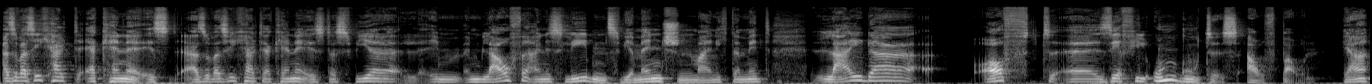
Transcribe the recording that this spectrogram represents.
also was ich halt erkenne ist, also was ich halt erkenne ist, dass wir im, im Laufe eines Lebens, wir Menschen, meine ich damit, leider oft äh, sehr viel Ungutes aufbauen. Ja,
